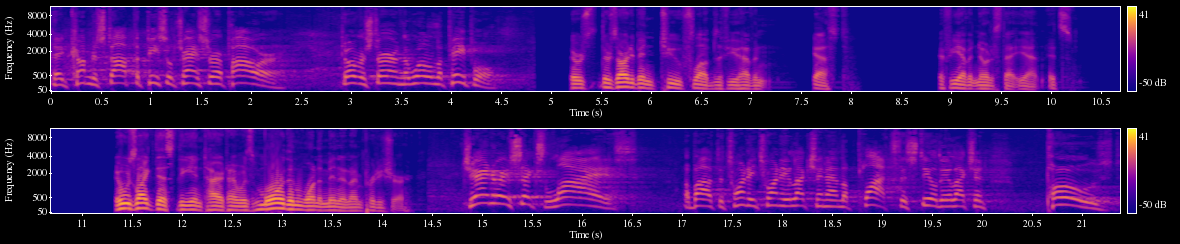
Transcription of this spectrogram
They'd come to stop the peaceful transfer of power, to overturn the will of the people. There's there's already been two flubs if you haven't guessed. If you haven't noticed that yet. It's it was like this the entire time. It was more than one a minute, I'm pretty sure. January 6 lies about the 2020 election and the plots to steal the election posed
